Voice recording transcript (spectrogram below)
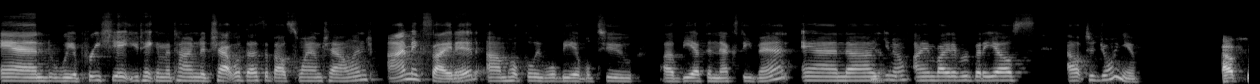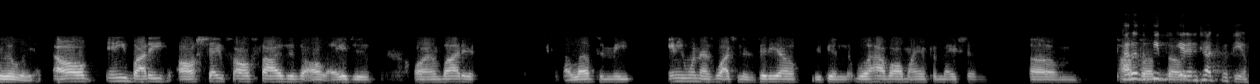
And we appreciate you taking the time to chat with us about SWAM Challenge. I'm excited. Um, hopefully, we'll be able to uh, be at the next event. And, uh, yeah. you know, I invite everybody else out to join you. Absolutely. All anybody, all shapes, all sizes, all ages are invited. I love to meet anyone that's watching this video. You can we'll have all my information um, How do the people so, get in touch with you?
